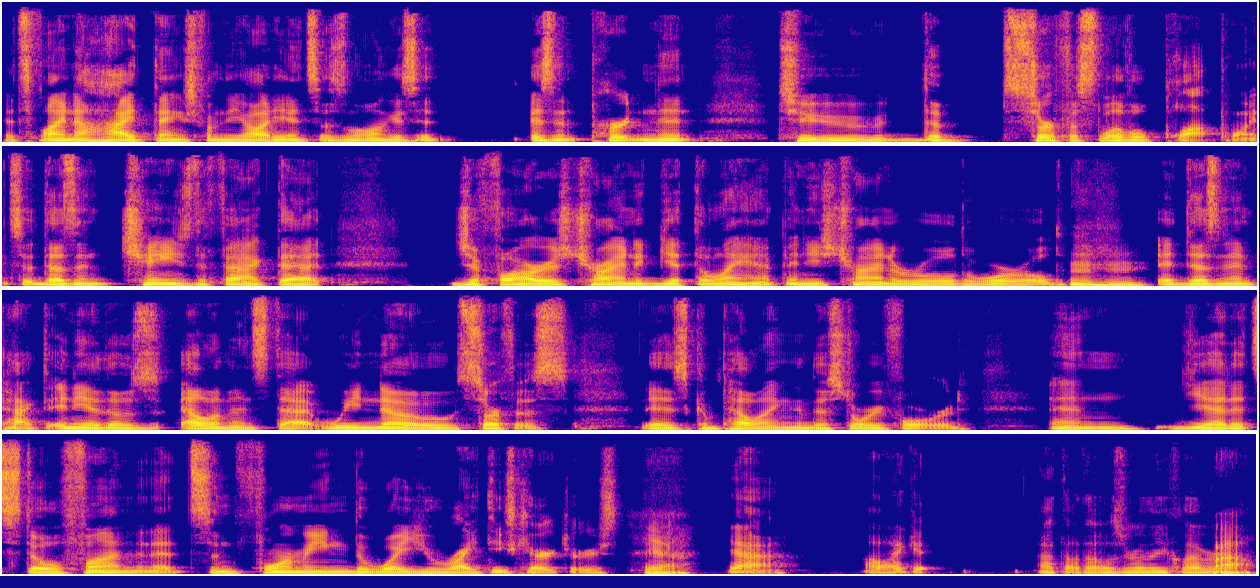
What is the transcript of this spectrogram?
It's fine to hide things from the audience as long as it isn't pertinent to the surface level plot points. It doesn't change the fact that Jafar is trying to get the lamp and he's trying to rule the world. hmm It doesn't impact any of those elements that we know surface is compelling the story forward. And yet it's still fun and it's informing the way you write these characters Yeah. yeah, I like it. I thought that was really clever. Wow.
